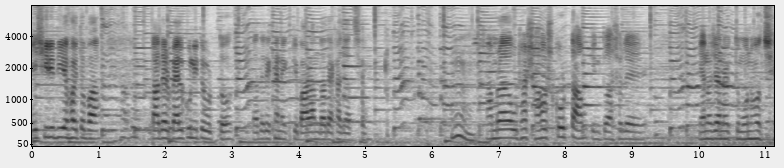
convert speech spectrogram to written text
এই সিঁড়ি দিয়ে হয়তো বা তাদের ব্যালকনিতে উঠতো, তাদের এখানে একটি বারান্দা দেখা যাচ্ছে। হুম, আমরা ওঠার সাহস করতাম, কিন্তু আসলে কেন যেন একটু মনে হচ্ছে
